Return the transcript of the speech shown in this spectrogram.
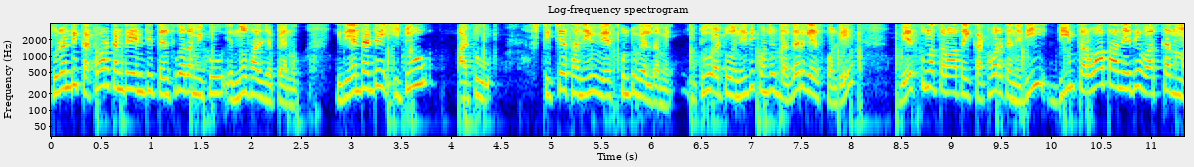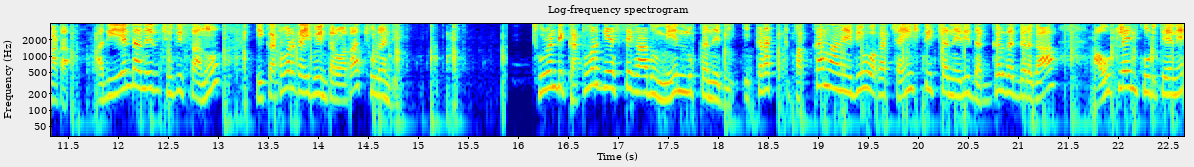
చూడండి కట్ వర్క్ అంటే ఏంటి? తెలుసు కదా మీకు. ఎన్నోసార్లు చెప్పాను. ఇది ఏంటంటే ఇటు అటు. స్టిచెస్ అనేవి వేసుకుంటూ వెళ్ళడమే. ఇటు అటు అనేది కొంచెం దగ్గరగా వేసుకోండి. వేసుకున్న తర్వాత ఈ కట్ వర్క్ అనేది దీని తర్వాత అనేది వర్క్ అన్నమాట. అది ఏంటనేది చూపిస్తాను. ఈ కట్ వర్క్ అయిపోయిన తర్వాత చూడండి. చూడండి కట్ వర్క్ వేస్తే కాదు మెయిన్ లుక్ అనేది. ఇక్కడ పక్కన అనేది ఒక చైన్ స్టిచ్ అనేది దగ్గర దగ్గరగా అవుట్లైన్ కుడితేనే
